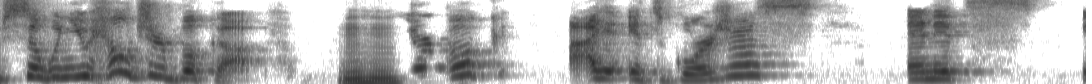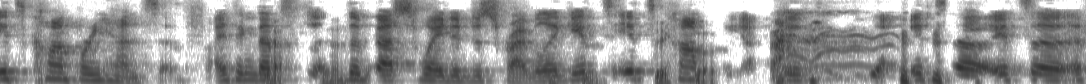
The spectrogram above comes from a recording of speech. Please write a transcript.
so when you held your book up, hmm your book, I, it's gorgeous and it's it's comprehensive. I think that's Yeah, the, yeah. the best way to describe it. Like It's it's it's comp- it's, yeah, it's a it's a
